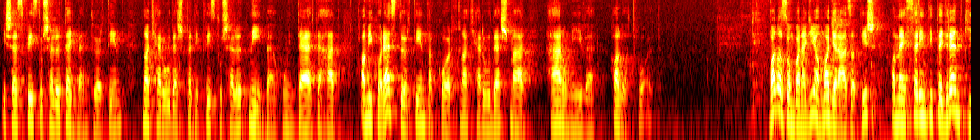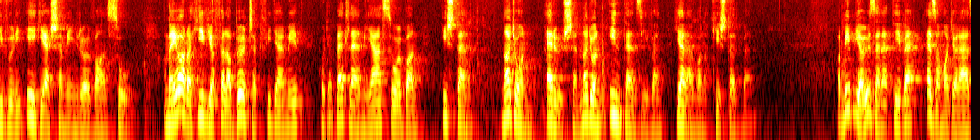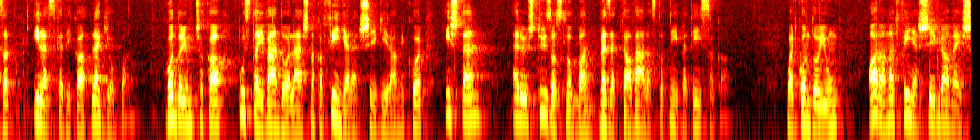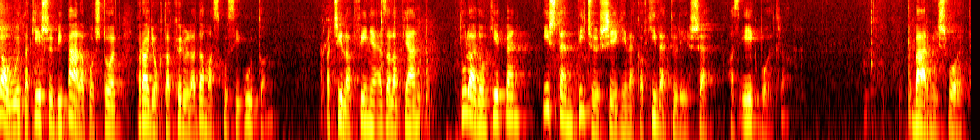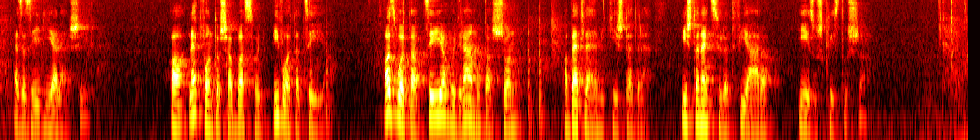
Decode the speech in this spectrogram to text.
És ez Krisztus előtt egyben történt, nagy Heródes pedig Krisztus előtt négyben hunyt el, tehát amikor ez történt, akkor nagy Heródes már három éve halott volt. Van azonban egy olyan magyarázat is, amely szerint itt egy rendkívüli égi eseményről van szó, amely arra hívja fel a bölcsek figyelmét, hogy a betlehemi jászolban Isten nagyon erősen, nagyon intenzíven jelen van a kistedben. A Biblia üzenetébe ez a magyarázat illeszkedik a legjobban. Gondoljunk csak a pusztai vándorlásnak a fényjelenségére, amikor Isten erős tűzoszlopban vezette a választott népet éjszaka. Vagy gondoljunk arra a nagy fényességre, amely Sault, a későbbi pálapostolt ragyogta körül a damaszkuszi úton. A csillag fénye ez alapján tulajdonképpen Isten dicsőségének a kivetülése az égboltra. Bármi is volt ez az égi jelenség. A legfontosabb az, hogy mi volt a célja. Az volt a célja, hogy rámutasson a betlehemi kisdedre, Isten egyszülött fiára, Jézus Krisztusra.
